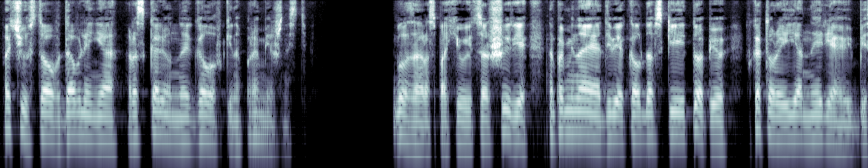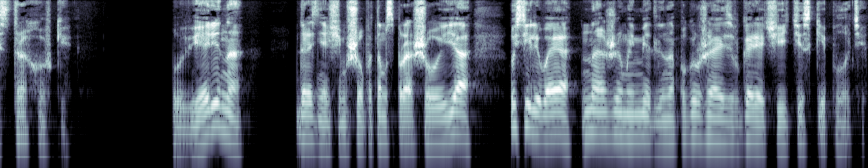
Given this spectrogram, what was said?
почувствовав давление раскаленной головки на промежность. Глаза распахиваются шире, напоминая две колдовские топи, в которые я ныряю без страховки. «Уверена?» Дразнящим шепотом спрашиваю я, усиливая нажим и медленно погружаясь в горячие тиски плоти.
